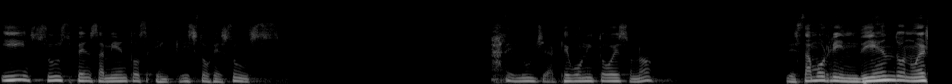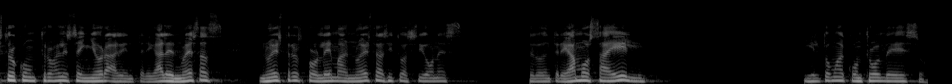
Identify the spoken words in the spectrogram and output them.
y sus pensamientos en Cristo Jesús. Aleluya, qué bonito eso, ¿no? Le estamos rindiendo nuestro control Señor al entregarle nuestras nuestros problemas, nuestras situaciones, se lo entregamos a Él y Él toma el control de eso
